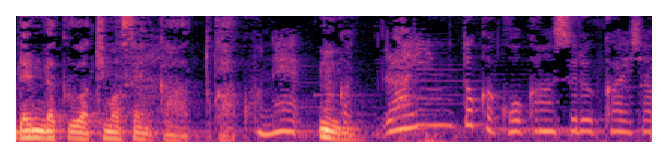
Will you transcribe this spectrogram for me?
連絡は来ませんか？とか。結構ね、なんか LINE とか交換する会社、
